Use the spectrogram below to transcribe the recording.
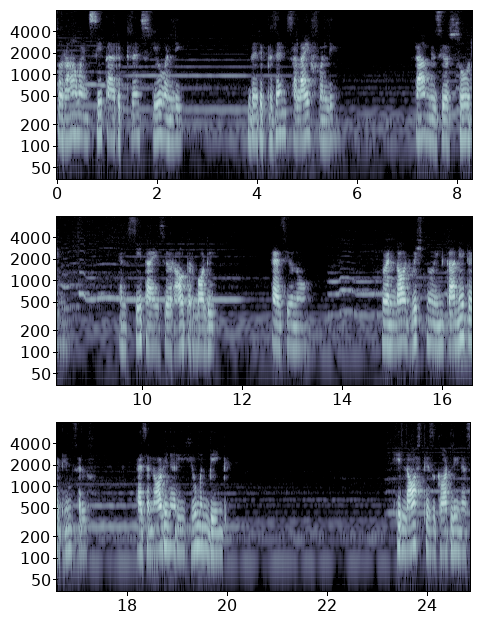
So Ram and Sita represents you only. They represents a life only. Ram is your soul and Sita is your outer body, as you know. When Lord Vishnu incarnated himself as an ordinary human being, he lost his godliness,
